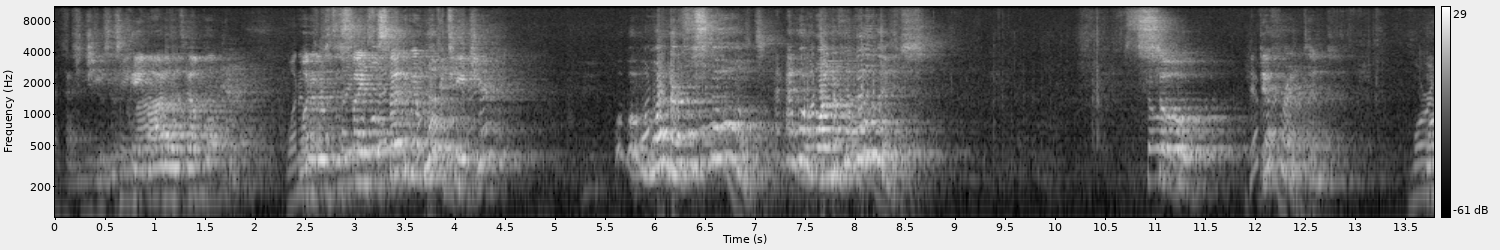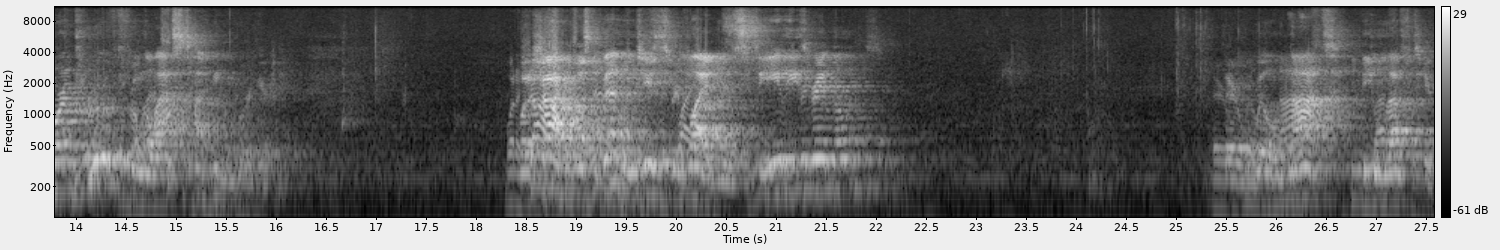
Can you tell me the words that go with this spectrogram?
As Jesus came out of the temple, one of his disciples said to him, Look, teacher, what wonderful stones and what wonderful buildings. Jesus replied, "Do You see these great buildings? There will not be left here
